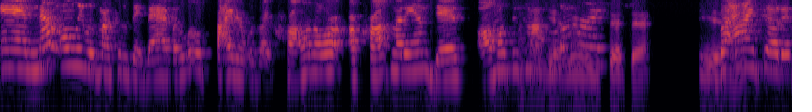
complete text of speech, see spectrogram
and not only was my Tuesday bad, but a little spider was like crawling over across my damn desk, almost into my yeah, food. I remember you like, said that. Yeah. but I ain't tell this.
